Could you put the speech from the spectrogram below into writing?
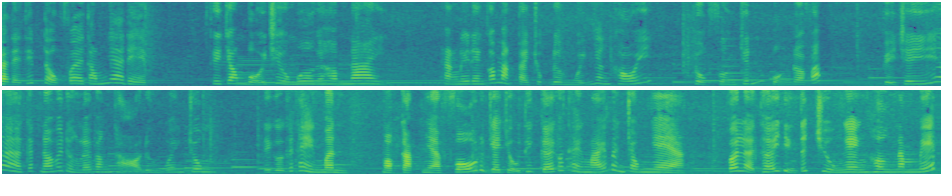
Và để tiếp tục với hệ thống nhà đẹp thì trong buổi chiều mưa ngày hôm nay, Hằng Ni đang có mặt tại trục đường Nguyễn Văn Khối thuộc phường 9 quận Gò Vấp, vị trí à, kết nối với đường Lê Văn Thọ, đường Quang Trung để gửi khách hàng mình một cặp nhà phố được gia chủ thiết kế có thang máy bên trong nhà với lợi thế diện tích chiều ngang hơn 5 mét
